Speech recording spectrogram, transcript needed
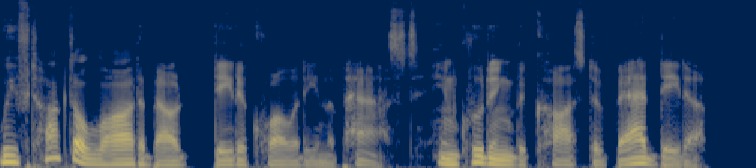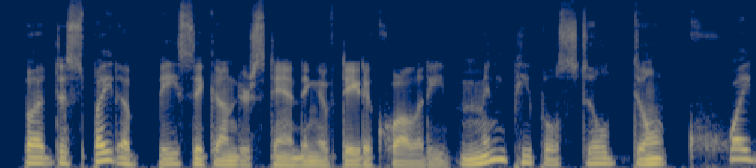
We've talked a lot about data quality in the past, including the cost of bad data. But despite a basic understanding of data quality, many people still don't quite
